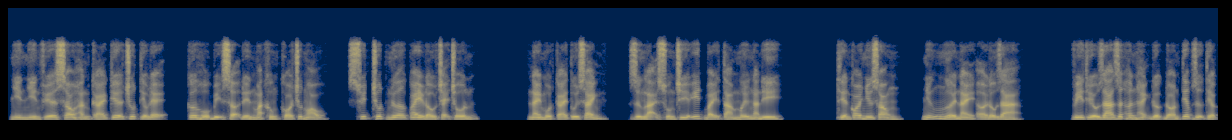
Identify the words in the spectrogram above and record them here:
Nhìn nhìn phía sau hắn cái kia chút tiểu đệ, cơ hồ bị sợ đến mặt không có chút máu, suýt chút nữa quay đầu chạy trốn. Nay một cái túi sảnh, dừng lại xuống chi ít bảy tám mươi ngàn đi. Thiền coi như xong, những người này ở đâu ra? Vì thiếu gia rất hân hạnh được đón tiếp dự tiệc,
